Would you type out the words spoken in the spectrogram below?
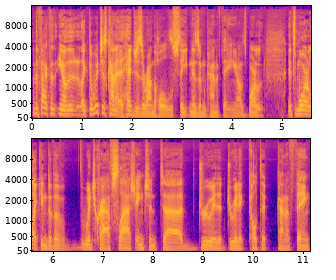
and the fact that you know, the, like the witches kind of hedges around the whole Satanism kind of thing. You know, it's more, it's more like into the witchcraft slash ancient uh, druid druidic cultic kind of thing.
